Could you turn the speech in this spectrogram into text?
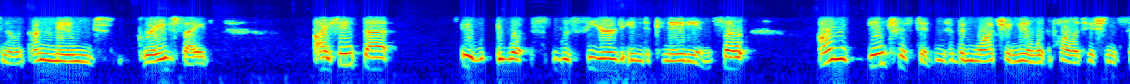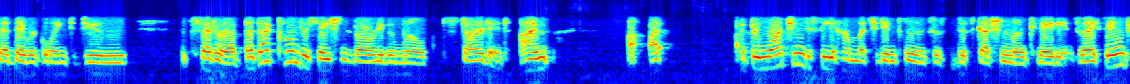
you know unnamed gravesite. I think that it, it was was seared into Canadians. So I'm interested and have been watching, you know, what the politicians said they were going to do, et cetera. But that conversation had already been well started. I'm, I, I've been watching to see how much it influences the discussion among Canadians, and I think,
